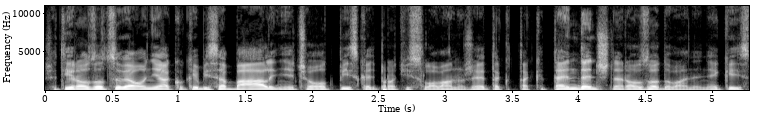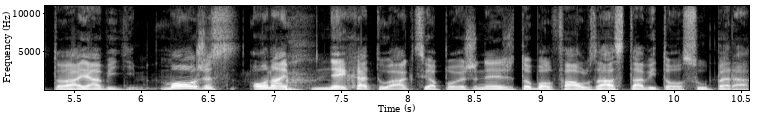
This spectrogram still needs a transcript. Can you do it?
že tí rozhodcovia, oni ako keby sa báli niečo odpískať proti Slovanu, že je tak, také tendenčné rozhodovanie, niekedy to aj ja vidím. Môže on aj nechať tú akciu a povie, že nie, že to bol faul, zastaví toho súpera.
